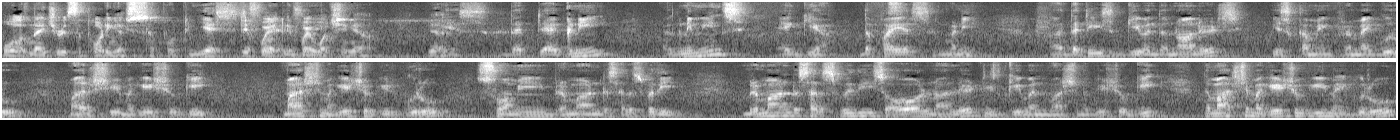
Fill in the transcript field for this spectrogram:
all of nature is supporting us supporting. Yes. if we're if we're watching out. Yeah. Yes. That Agni, Agni means Agya, the fire ceremony. Uh, that is given the knowledge is coming from my Guru, Maharshi Mahesh Yogi. Maharshi Mahesh Yogi Guru, Swami Brahmanda Saraswati. Brahmanda Saraswati is all knowledge is given Maharshi Mahesh Yogi. The Maharshi Mahesh Yogi, my Guru,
